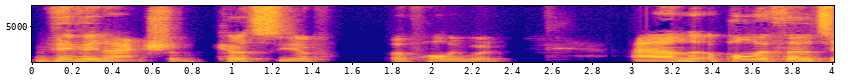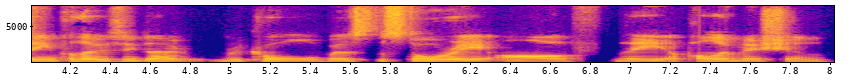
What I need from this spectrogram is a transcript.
vivid action, courtesy of, of Hollywood. And Apollo 13, for those who don't recall, was the story of the Apollo mission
